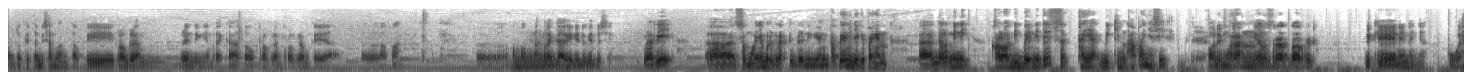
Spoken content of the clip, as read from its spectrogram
untuk kita bisa melengkapi program brandingnya mereka atau program-program kayak eh, apa eh, pembangunan mereka kayak gitu-gitu sih. Berarti eh, semuanya bergerak di branding yang tapi yang Jaki pengen eh, dalam ini kalau di band itu kayak bikin apanya sih? Kalau di musik peran ya. ilustrator itu? Bikin ininya kue.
